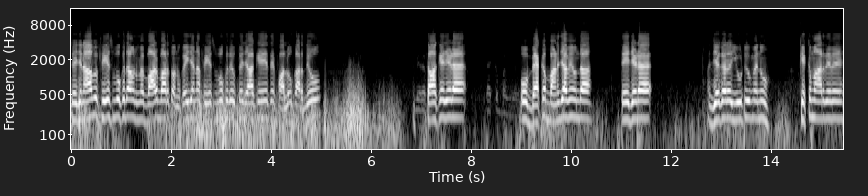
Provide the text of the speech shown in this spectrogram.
ਤੇ ਜਨਾਬ ਫੇਸਬੁੱਕ ਦਾ ਹੁਣ ਮੈਂ ਬਾਰ-ਬਾਰ ਤੁਹਾਨੂੰ ਕਹੀ ਜਾਣਾ ਫੇਸਬੁੱਕ ਦੇ ਉੱਤੇ ਜਾ ਕੇ ਤੇ ਫਾਲੋ ਕਰ ਦਿਓ ਤਾਂ ਕਿ ਜਿਹੜਾ ਉਹ ਬੈਕਅਪ ਬਣ ਜਾਵੇ ਹੁੰਦਾ ਤੇ ਜਿਹੜਾ ਜੇਕਰ YouTube ਮੈਨੂੰ ਕਿੱਕ ਮਾਰ ਦੇਵੇ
